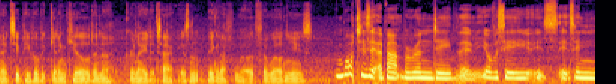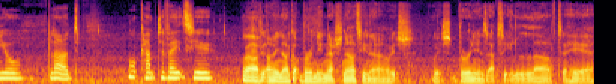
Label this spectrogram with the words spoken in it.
know, two people getting killed in a grenade attack isn't big enough for, for world news. What is it about Burundi that obviously it's it's in your blood? What captivates you? Well, I've, i mean, I've got Burundian nationality now, which which Burundians absolutely love to hear,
